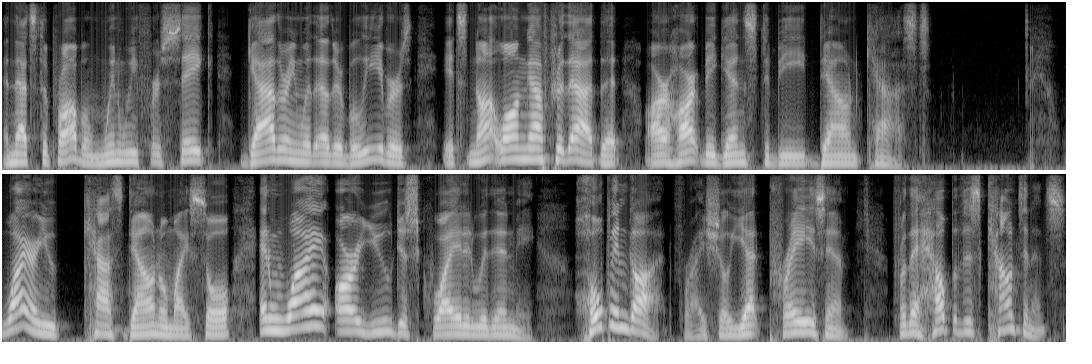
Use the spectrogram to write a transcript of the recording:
And that's the problem. When we forsake gathering with other believers, it's not long after that that our heart begins to be downcast. Why are you cast down, O my soul? And why are you disquieted within me? Hope in God, for I shall yet praise him for the help of his countenance.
